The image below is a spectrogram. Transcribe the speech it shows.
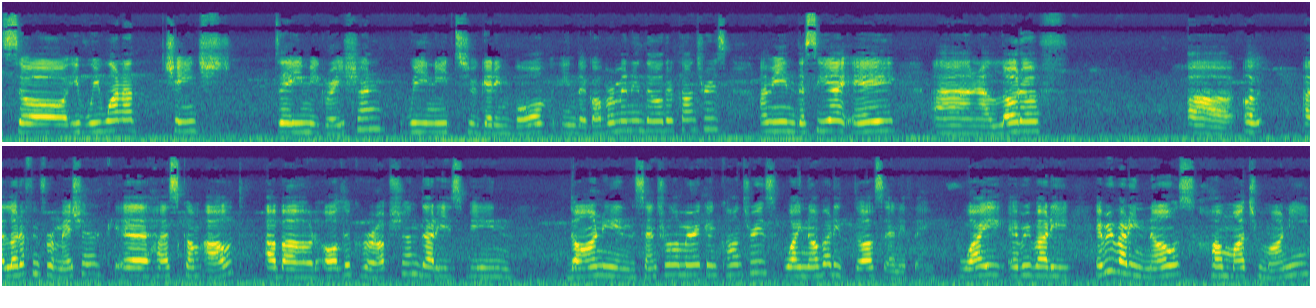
So if we want to change the immigration, we need to get involved in the government in the other countries. I mean, the CIA and a lot of uh, a lot of information uh, has come out about all the corruption that is being done in Central American countries. Why nobody does anything? Why everybody everybody knows how much money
